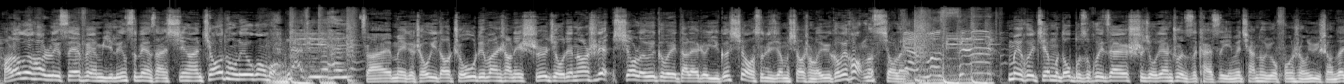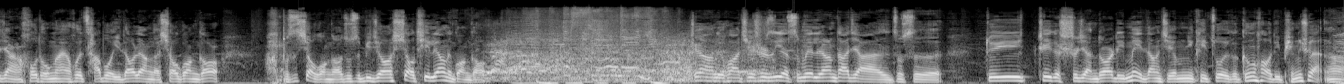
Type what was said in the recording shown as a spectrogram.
好了，各位好，这里是 FM 一零四点三西安交通旅游广播，在每个周一到周五的晚上的十九点到二十点，小雷为各位带来这一个小时的节目《笑声雷雨》。各位好，我是小雷。每回节目都不是会在十九点准时开始，因为前头有风声雨声，再加上后头我还会插播一到两个小广告，不是小广告，就是比较小体量的广告。这样的话，其实也是为了让大家就是对这个时间段的每档节目，你可以做一个更好的评选啊。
